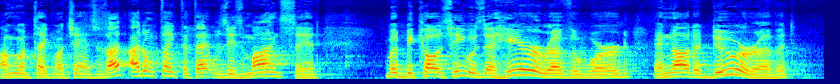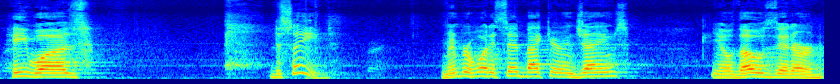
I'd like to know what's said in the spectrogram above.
I'm going to take my chances. I, I don't think that that was his mindset, but because he was a hearer of the word and not a doer of it, he was deceived. Remember what it said back here in James? You know, those that are,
